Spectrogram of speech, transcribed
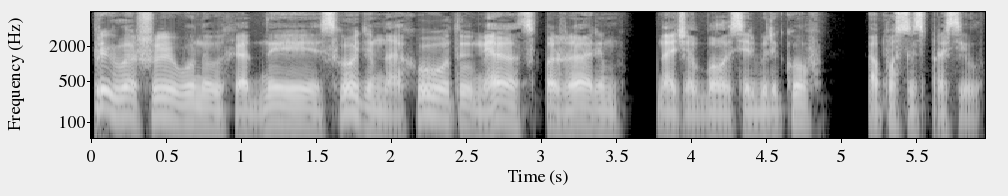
Приглашу его на выходные, сходим на охоту, мясо пожарим», — начал было Серебряков, а после спросил.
